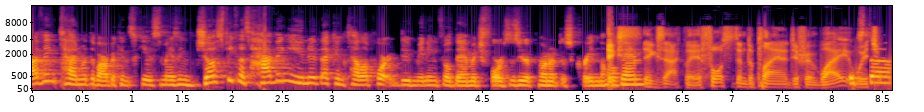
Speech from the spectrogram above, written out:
I think 10 with the Barbicant's key is amazing just because having a unit that can teleport and do meaningful damage forces your opponent to screen the whole Ex- game. exactly. It forces them to play in a different way, It's which the, the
